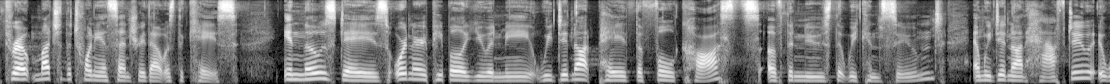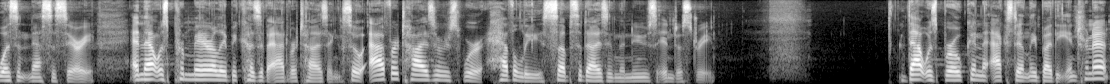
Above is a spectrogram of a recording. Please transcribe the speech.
Throughout much of the 20th century, that was the case. In those days, ordinary people, you and me, we did not pay the full costs of the news that we consumed, and we did not have to, it wasn't necessary. And that was primarily because of advertising. So advertisers were heavily subsidizing the news industry. That was broken accidentally by the internet.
